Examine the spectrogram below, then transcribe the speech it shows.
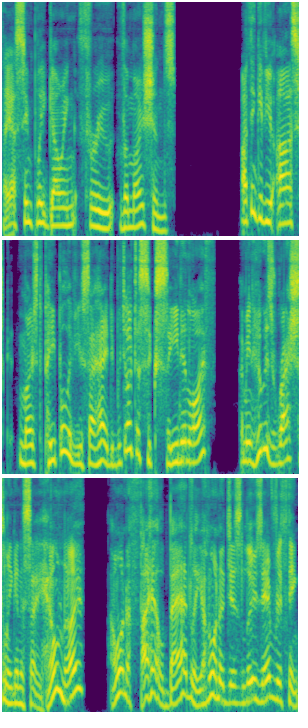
they are simply going through the motions. I think if you ask most people, if you say, hey, would you like to succeed in life? I mean, who is rationally going to say, hell no? I want to fail badly. I want to just lose everything.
